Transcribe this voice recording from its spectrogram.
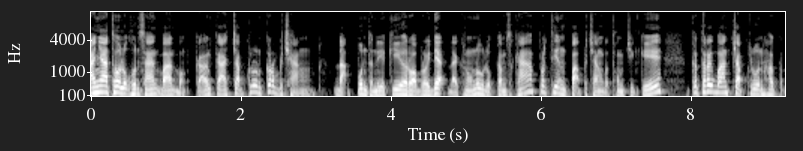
អាញាធរលោកហ៊ុនសែនបានបង្កើនការចាប់ខ្លួនក្រុមប្រឆាំង ដាក់ពន្ធនាគាររាប់រយនាក់ដែលក្នុងនោះលោកកឹមសុខាប្រធានបកប្រឆាំងដ៏ធំជាងគេក៏ត្រូវបានចាប់ខ្លួនហើយផ្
